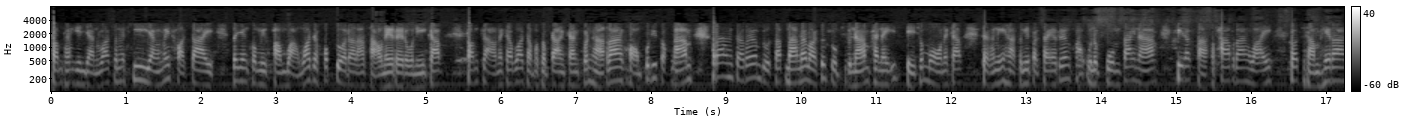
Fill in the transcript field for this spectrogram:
พร้อมทั้งยืนยันว่าเจ้าหน้าที่ยังไม่ถอดใจ และยังคงมีความหวังว่าจะพบตัวดาราสาวในเร็วๆนี้ครับพร้อมกล่าวนะครับว่าจากประสบการณ์การค้นหาร่างของผู้ที่ตกน้ำร่างจะเริ่มดูดซับน้ำและลอยขึ้นสู่ผิวน้ำภายใน 24 ชั่วโมงนะครับแต่ทั้งนี้หากจะมีปัจจัยเรื่องของอุณหภูมิใต้น้ำที่รักษาสภาพร่างไว้ ก็จะทำให้ร่าง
